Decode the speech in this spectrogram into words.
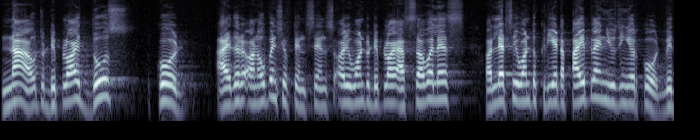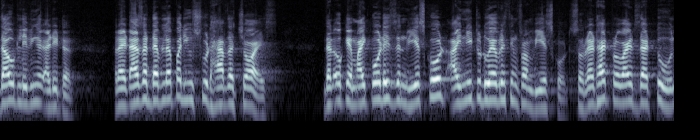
Now, to deploy those code either on OpenShift instance or you want to deploy as serverless, or let's say you want to create a pipeline using your code without leaving your editor, right? As a developer, you should have the choice that, okay, my code is in VS Code, I need to do everything from VS Code. So Red Hat provides that tool,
